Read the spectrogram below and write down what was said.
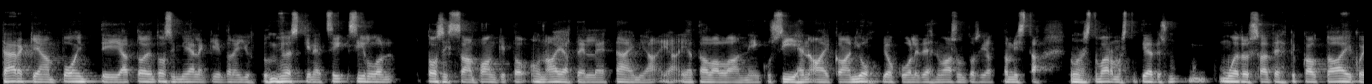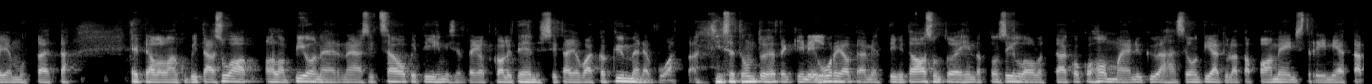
tärkeään pointtiin, ja toi on tosi mielenkiintoinen juttu myöskin, että si, silloin tosissaan pankit on ajatelleet näin, ja, ja, ja tavallaan niin kuin siihen aikaan jo joku oli tehnyt asuntosijoittamista, on sitä varmasti tietysti muodossa tehty kautta aikojen, mutta että että tavallaan kun pitää sua alan pioneerina ja sitten sä opit ihmisiltä, jotka oli tehnyt sitä jo vaikka kymmenen vuotta, niin se tuntuu jotenkin niin, niin hurjalta ja miettii, mitä asuntojen hinnat on silloin ollut tämä koko homma ja nykyään se on tietyllä tapaa mainstreamia, että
